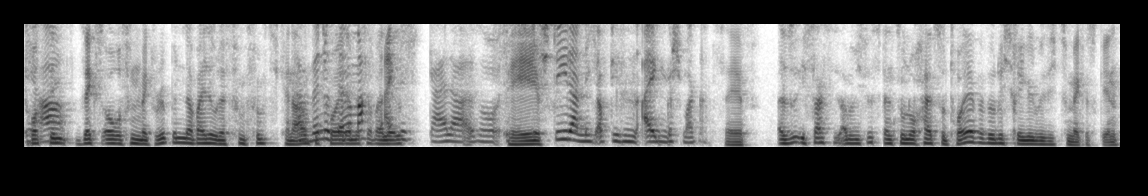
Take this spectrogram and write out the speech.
Trotzdem Ja. 6 Euro für einen McRib mittlerweile oder 5,50, keine Ahnung, Aber wenn wie du es teuer selber der machst, ist mittlerweile eigentlich ist. geiler. Also Safe. ich, ich stehe da nicht auf diesen Eigengeschmack. Safe. Also ich sag's dir aber, wie es ist, wenn es nur noch halb so teuer wäre, würde ich regelmäßig zu Mc's gehen.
